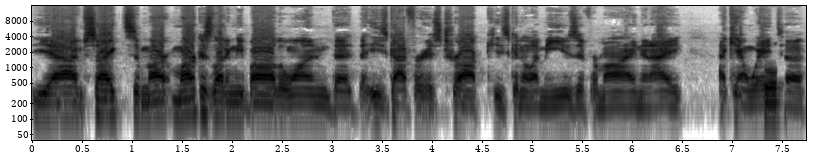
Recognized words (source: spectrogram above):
Yeah, I'm psyched. So Mark Mark is letting me borrow the one that, that he's got for his truck. He's gonna let me use it for mine, and I I can't wait cool. to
